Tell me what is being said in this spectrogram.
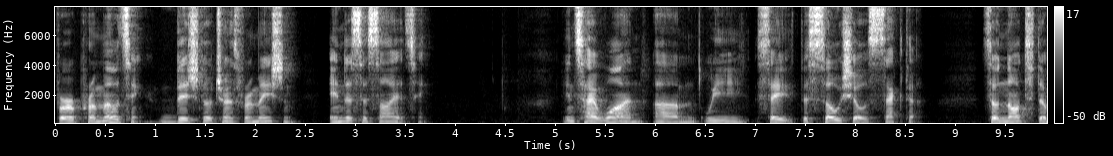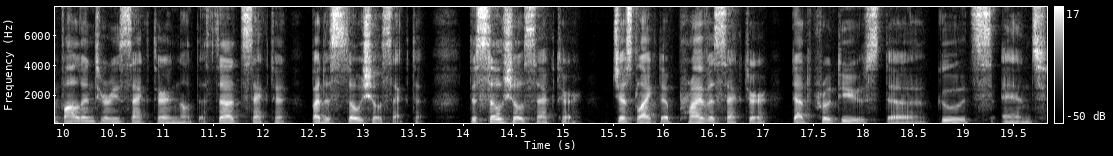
for promoting digital transformation in the society? In Taiwan, um, we say the social sector. So not the voluntary sector, not the third sector, but the social sector. The social sector, just like the private sector that produce the goods and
